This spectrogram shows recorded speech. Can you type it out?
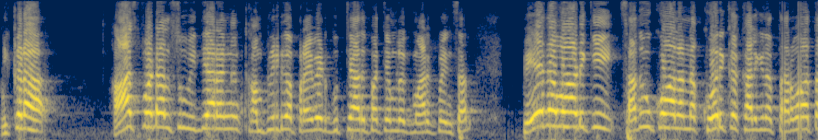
ఇక్కడ హాస్పిటల్స్ విద్యారంగం కంప్లీట్గా ప్రైవేట్ గుత్యాధిపత్యంలోకి మారిపోయింది సార్. పేదవాడికి చదువుకోవాలన్న కోరిక కలిగిన తర్వాత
